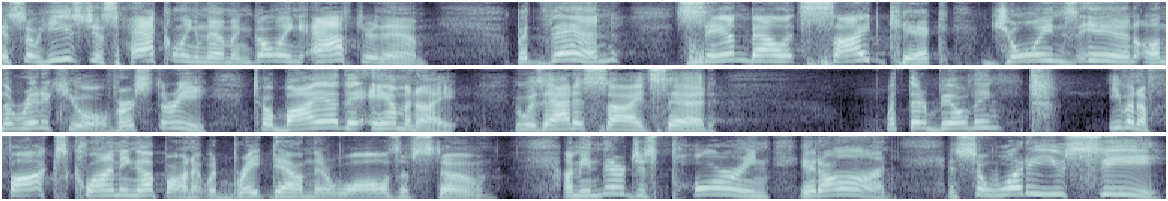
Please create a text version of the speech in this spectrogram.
And so he's just heckling them and going after them. But then Sanballat's sidekick joins in on the ridicule. Verse 3 Tobiah the Ammonite, who was at his side, said, What they're building? Even a fox climbing up on it would break down their walls of stone. I mean, they're just pouring it on. And so, what do you see?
